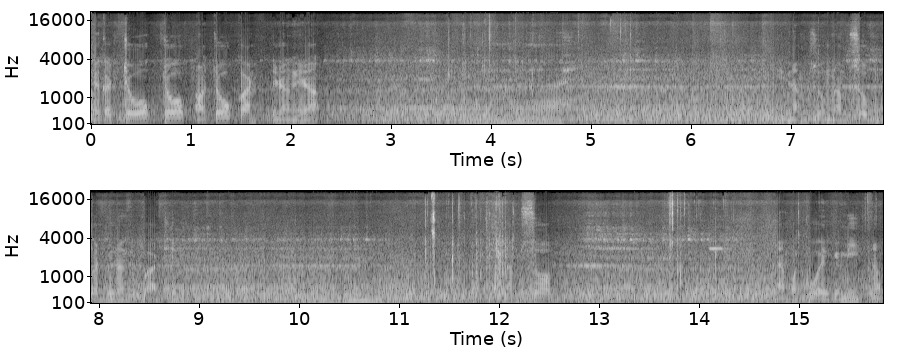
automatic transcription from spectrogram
แล้วก็โจ๊กโจ๊กเอาโจ๊กก่อนพี่น้องเนาะเอ้ยนี่น้ำส้มน้ำส้ม ก่อนพี่น้องในบาทที่นี่อืมน้ำส้มน้ำมะกล้วยก็มีเนาะ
